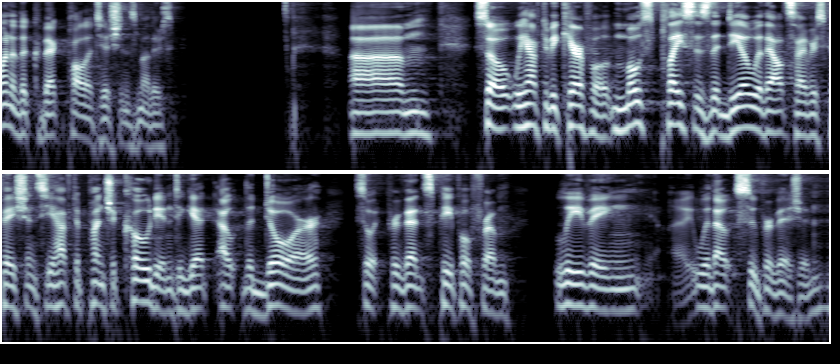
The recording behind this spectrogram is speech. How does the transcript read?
one of the Quebec politicians' mothers. Um, so we have to be careful. Most places that deal with Alzheimer's patients, you have to punch a code in to get out the door, so it prevents people from leaving uh, without supervision.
